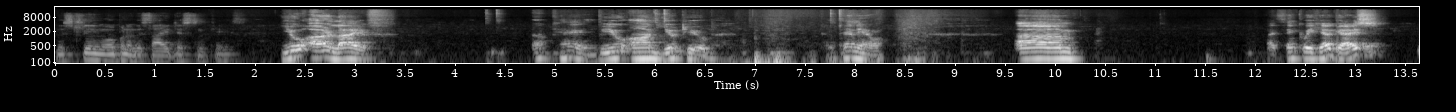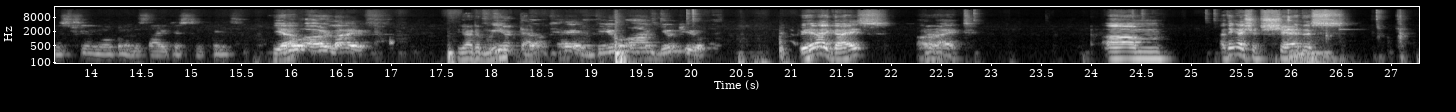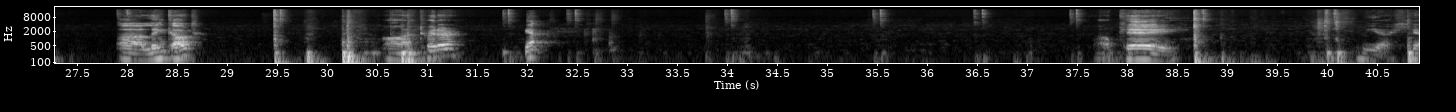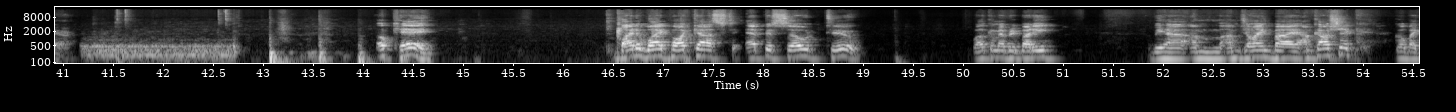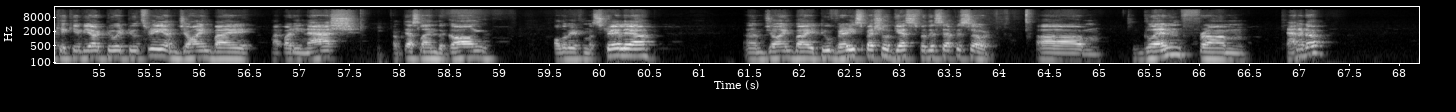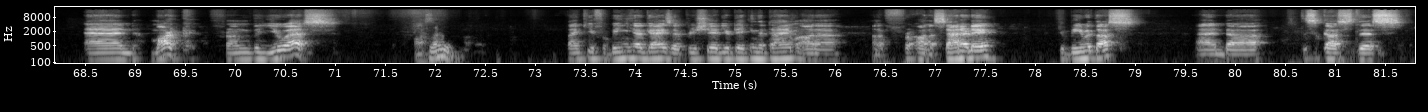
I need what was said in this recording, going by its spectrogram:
the stream open on the side just in case. You are live. Okay, view on YouTube. Continue. Um, I think we're here, guys. The stream open on the side just in case. Yeah, you are live. You have to mute that. Okay, view on YouTube. We're here, guys. All right. Um, I think I should share this uh, link out on Twitter. Yep. Okay. We are here. Okay. By the Why podcast episode two. Welcome everybody. We have I'm I'm joined by I'm Kaushik, go by KKVR 2823. I'm joined by my buddy Nash from Tesla and the Gong, all the way from Australia. I'm joined by two very special guests for this episode. Um, Glenn from Canada and Mark from the US. Awesome. Thank you for being here, guys. I appreciate you taking the time on a on a on a Saturday to be with us and uh, discuss this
